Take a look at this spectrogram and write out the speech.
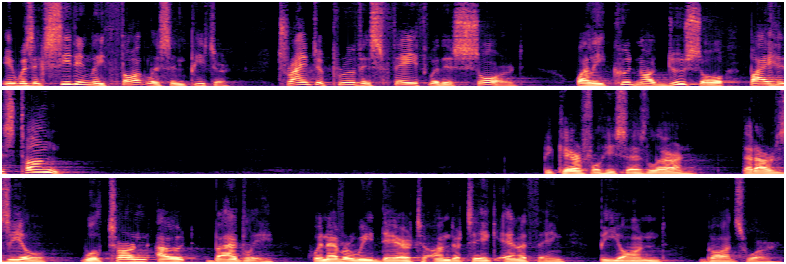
It was exceedingly thoughtless in Peter, trying to prove his faith with his sword, while he could not do so by his tongue. Be careful, he says, learn that our zeal will turn out badly whenever we dare to undertake anything beyond God's word.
